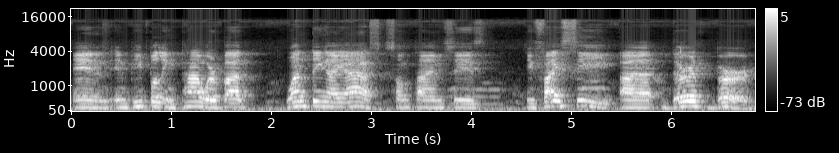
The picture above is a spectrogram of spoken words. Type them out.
and, and people in power. But one thing I ask sometimes is if I see a dead bird,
